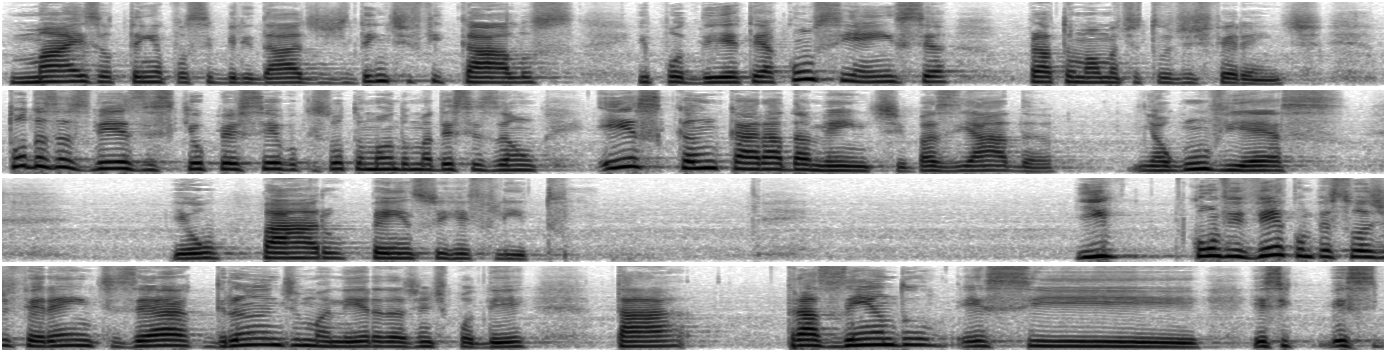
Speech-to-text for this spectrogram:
mais eu tenho a possibilidade de identificá-los e poder ter a consciência para tomar uma atitude diferente. Todas as vezes que eu percebo que estou tomando uma decisão escancaradamente baseada em algum viés, eu paro, penso e reflito. E conviver com pessoas diferentes é a grande maneira da gente poder estar tá trazendo esse, esse, esse,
